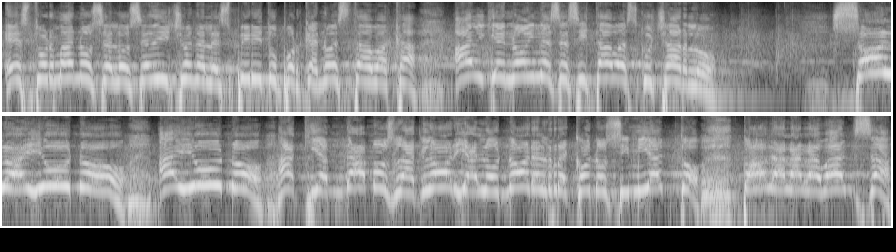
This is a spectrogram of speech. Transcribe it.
Esto hermanos se los he dicho en el Espíritu porque no estaba acá. Alguien hoy necesitaba escucharlo. Solo hay uno, hay uno a quien damos la gloria, el honor, el reconocimiento, toda la alabanza.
